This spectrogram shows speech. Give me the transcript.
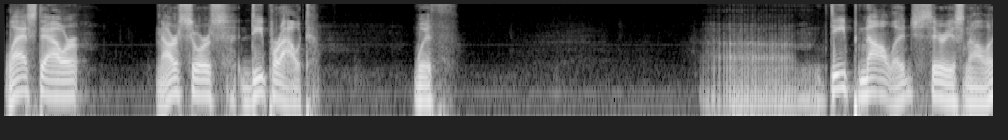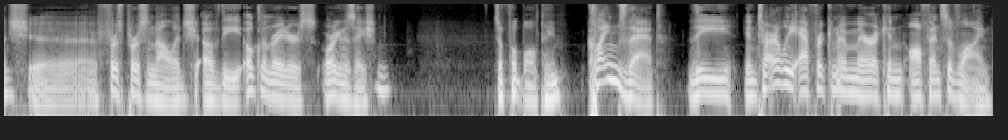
last hour. Our source, Deep Route, with um, deep knowledge, serious knowledge, uh, first person knowledge of the Oakland Raiders organization, It's a football team. claims that the entirely African American offensive line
